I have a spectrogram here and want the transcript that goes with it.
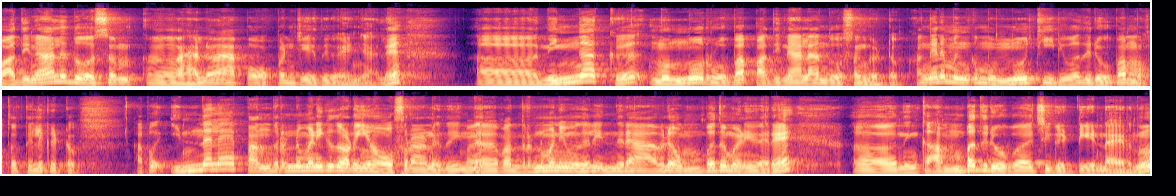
പതിനാല് ദിവസം ഹലോ ആപ്പ് ഓപ്പൺ ചെയ്ത് കഴിഞ്ഞാൽ നിങ്ങൾക്ക് മുന്നൂറ് രൂപ പതിനാലാം ദിവസം കിട്ടും. അങ്ങനെ നിങ്ങൾക്ക് മുന്നൂറ്റി ഇരുപത് രൂപ മൊത്തത്തിൽ കിട്ടും. അപ്പോൾ ഇന്നലെ പന്ത്രണ്ട് മണിക്ക് തുടങ്ങിയ ഓഫറാണിത്. ഇന്ന് പന്ത്രണ്ട് മണി മുതൽ ഇന്ന് രാവിലെ ഒമ്പത് മണി വരെ നിങ്ങൾക്ക് അമ്പത് രൂപ വെച്ച് കിട്ടിയിട്ടുണ്ടായിരുന്നു.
